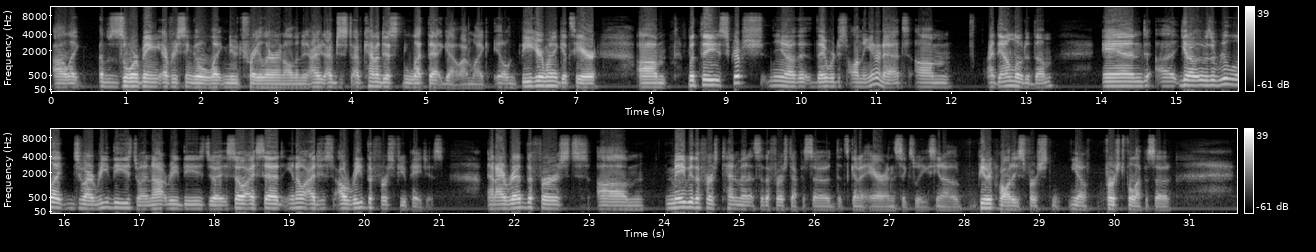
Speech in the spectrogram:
uh, like absorbing every single like new trailer and all the new. I, I've just I've kind of just let that go. I'm like, it'll be here when it gets here. Um, but the scripts, you know, the, they were just on the internet. Um, I downloaded them, and uh, you know, it was a real like, do I read these? Do I not read these? Do I? So I said, you know, I just I'll read the first few pages, and I read the first, um, maybe the first ten minutes of the first episode that's going to air in six weeks. You know, Peter Capaldi's first, you know, first full episode.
